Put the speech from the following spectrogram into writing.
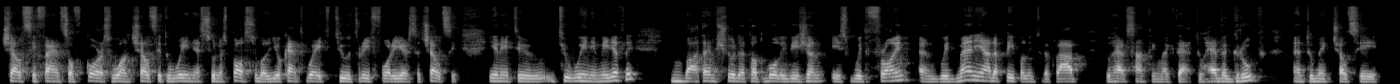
Chelsea fans, of course, want Chelsea to win as soon as possible. You can't wait two, three, four years at Chelsea. You need to to win immediately. But I'm sure that Boehly vision is with Freund and with many other people into the club to have something like that, to have a group and to make Chelsea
